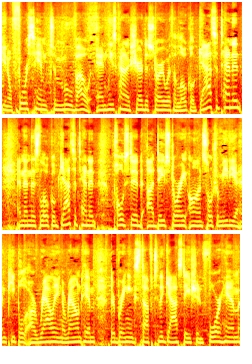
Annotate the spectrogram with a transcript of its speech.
you know, forced him to move out. And he's kind of shared this story with a local gas attendant. And then this local gas attendant posted uh, Dave's story on social media, and people are rallying around him. They're bringing stuff to the gas station for him,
